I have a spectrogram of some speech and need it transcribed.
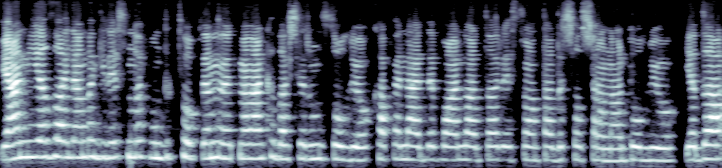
Yani yaz aylarında Giresun'da fındık toplayan öğretmen arkadaşlarımız da oluyor. Kafelerde, barlarda, restoranlarda çalışanlar da oluyor. Ya da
